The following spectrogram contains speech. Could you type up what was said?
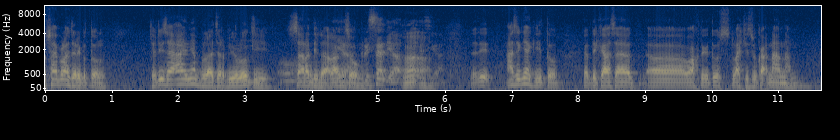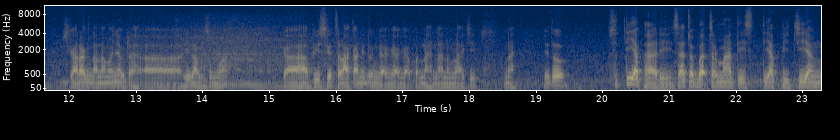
saya pelajari betul. Jadi saya akhirnya belajar biologi secara tidak Iya, langsung. riset ya, Heeh. tulis ya. Jadi asiknya gitu. Ketika saya eh, waktu itu lagi suka nanam, sekarang tanamannya udah eh, hilang semua. Gak habis kecelakaan itu nggak nggak nggak pernah nanam lagi. Nah itu setiap hari saya coba cermati setiap biji yang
